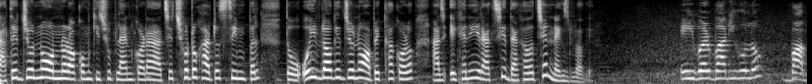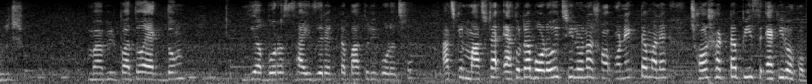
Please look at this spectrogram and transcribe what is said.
রাতের জন্য অন্য রকম কিছু প্ল্যান করা আছে, ছোটোখাটো সিম্পল তো ওই ব্লগের জন্য অপেক্ষা করো। আজ এখানেই রাখছি। দেখা হচ্ছে নেক্সট ব্লগে এইবার বাড়ি হলো বাবির। বাবির পাতো একদম ইয়া বড় সাইজের একটা পাতুরি পড়েছে। আজকের মাছটা এতটা বড়ই ছিল না সব অনেকটা মানে ছ সাতটা পিস একই রকম।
